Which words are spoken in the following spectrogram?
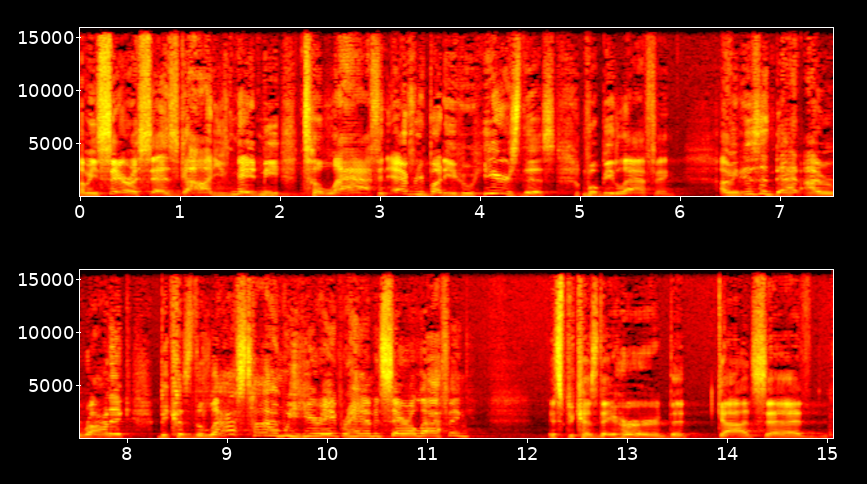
I mean, Sarah says, God, you've made me to laugh, and everybody who hears this will be laughing. I mean, isn't that ironic? Because the last time we hear Abraham and Sarah laughing, it's because they heard that God said,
